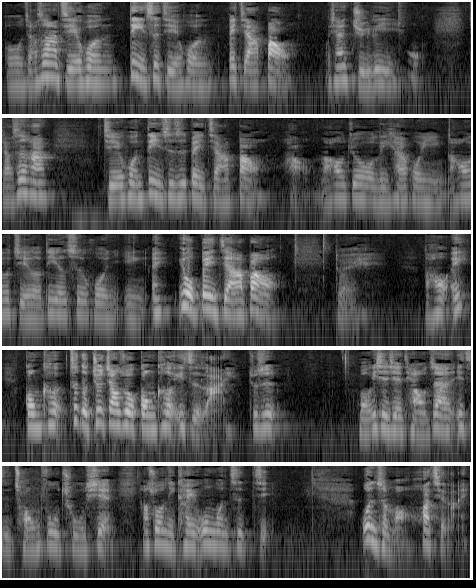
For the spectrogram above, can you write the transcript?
哦，假设他结婚，第一次结婚被家暴，我现在举例哦，假设他结婚第一次是被家暴，好，然后就离开婚姻，然后又结了第二次婚姻，诶，又被家暴，对，然后诶，功课这个就叫做功课一直来，就是。某一些些挑战一直重复出现，他说：“你可以问问自己，问什么？画起来。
